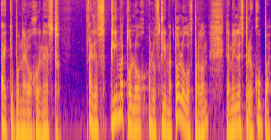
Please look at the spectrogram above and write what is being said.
hay que poner ojo en esto. A los, climatólogos, a los climatólogos perdón, también les preocupa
